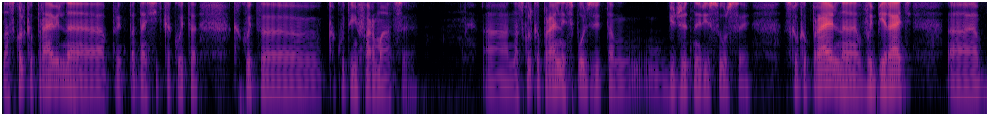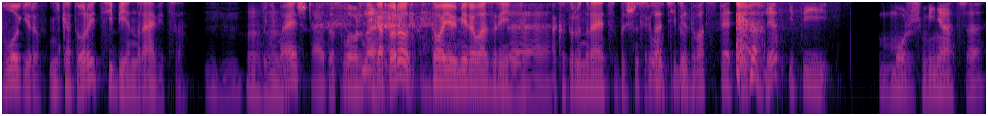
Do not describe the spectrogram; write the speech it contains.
Насколько правильно преподносить какой-то, какой-то, какую-то информацию. А, насколько правильно использовать там бюджетные ресурсы. Насколько правильно выбирать а, блогеров, не которые тебе нравятся. Мгм. понимаешь? А это сложно. Не которого твое мировоззрение, Да. а которые нравится большинству Когда тебе аудитории. 25-30 лет, и ты можешь меняться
